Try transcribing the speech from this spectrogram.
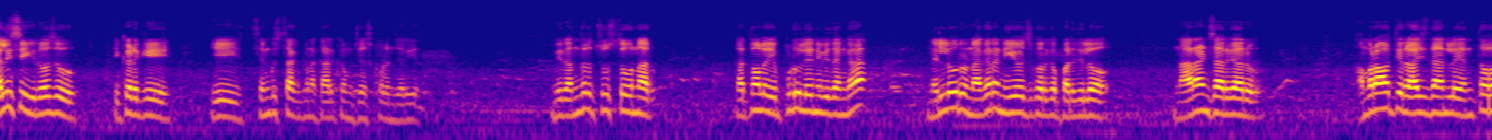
కలిసి ఈరోజు ఇక్కడికి ఈ శంకుస్థాపన కార్యక్రమం చేసుకోవడం జరిగింది. మీరందరూ చూస్తూ ఉన్నారు. గతంలో ఎప్పుడూ లేని విధంగా నెల్లూరు నగర నియోజకవర్గ పరిధిలో నారాయణ సార్ గారు అమరావతి రాజధానిలో ఎంతో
